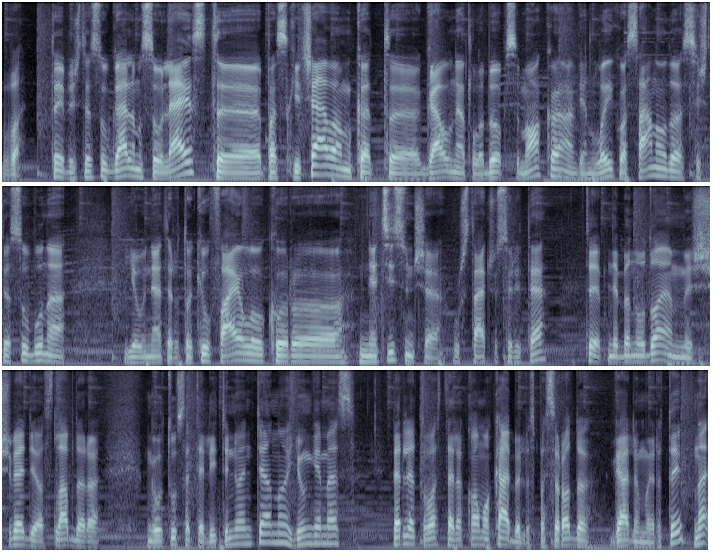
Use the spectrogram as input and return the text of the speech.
Va. Taip, iš tiesų galim sauliaisti, paskaičiavam, kad e, gal net labiau apsimoka, vien laiko sąnaudos iš tiesų būna jau net ir tokių failų, kur e, neatsisiunčia užstačius ryte. Taip, nebenaudojam iš Švedijos labdarą gautų satelitinių antenų, jungiamės per Lietuvos telekomo kabelius. Pasirodo, galima ir taip. Na,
